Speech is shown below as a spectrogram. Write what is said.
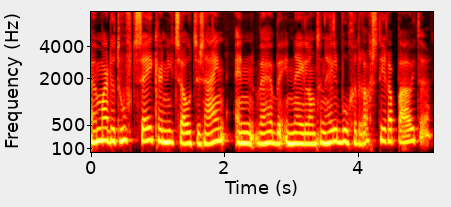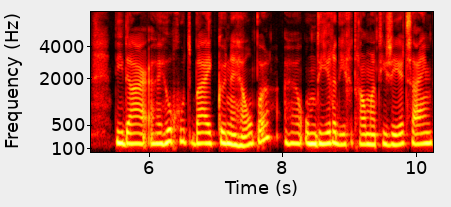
Uh, maar dat hoeft zeker niet zo te zijn. En we hebben in Nederland een heleboel gedragstherapeuten die daar uh, heel goed bij kunnen helpen uh, om dieren die getraumatiseerd zijn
